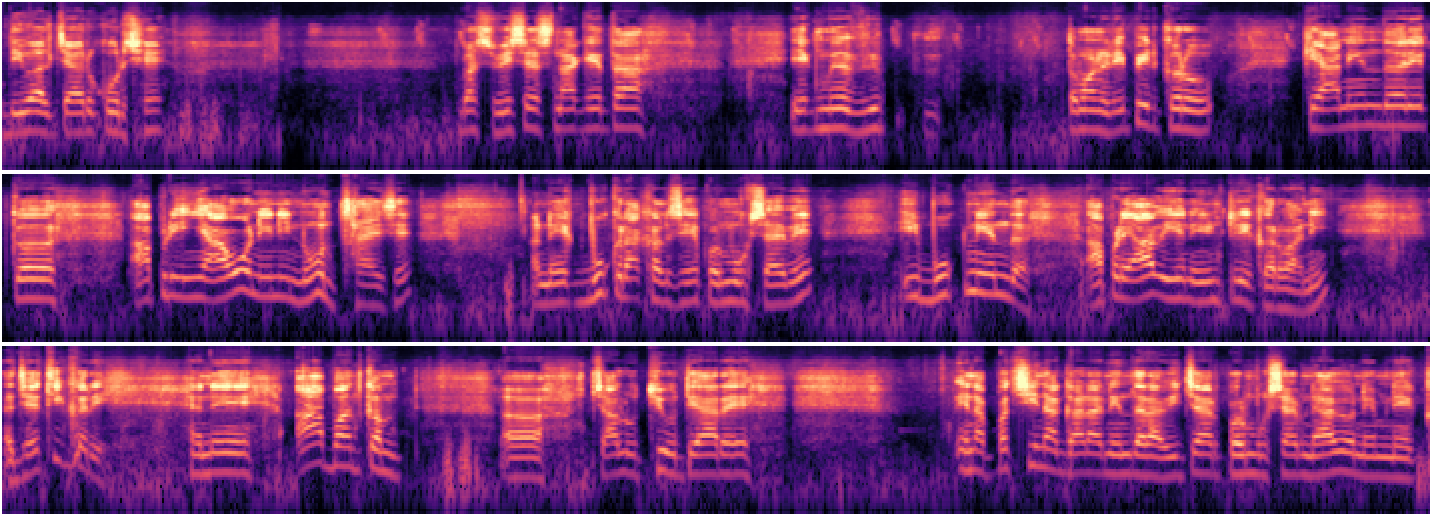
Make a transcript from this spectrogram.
દિવાલ ચારકોર છે. બસ વિશેષ ના કહેતા એક મેં તમને રિપીટ કરું કે આની અંદર એક આપણી અહીંયા આવો ને એની નોંધ થાય છે. અને એક બુક રાખેલ છે પ્રમુખ સાહેબે. એ બુકની અંદર આપણે આવી અને એન્ટ્રી કરવાની. જેથી કરી અને આ બાંધકામ ચાલુ થયું ત્યારે એના પછીના ગાળાની અંદર આ વિચાર પ્રમુખ સાહેબને આવ્યો ને એમને એક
